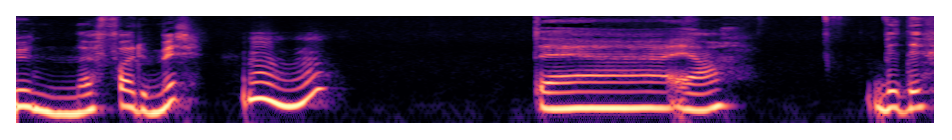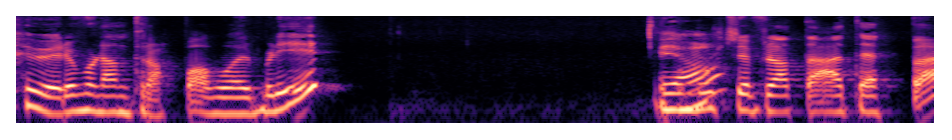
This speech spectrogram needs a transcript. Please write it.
runde former. Det Ja. Vil du høre hvordan trappa vår blir? ja Bortsett fra at det er teppe.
